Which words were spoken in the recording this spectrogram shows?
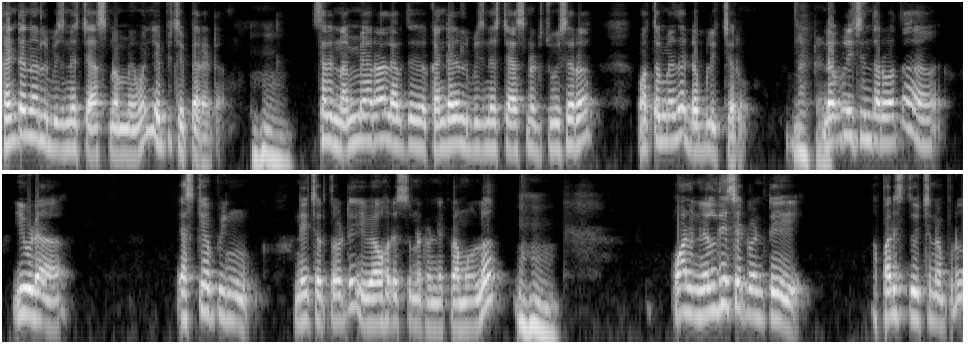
కంటైనర్లు బిజినెస్ చేస్తున్నాం మేము అని చెప్పి చెప్పారట. సరే నమ్మారా? లేకపోతే కంటైనర్లు బిజినెస్ చేస్తున్నట్టు చూసారా? మొత్తం మీద డబ్బులు ఇచ్చారు. డబ్బులు ఇచ్చిన తర్వాత ఈవిడ ఎస్కేపింగ్ నేచర్ తోటి వ్యవహరిస్తున్నటువంటి క్రమంలో. వాళ్ళు నిలదీసేటువంటి పరిస్థితి వచ్చినప్పుడు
